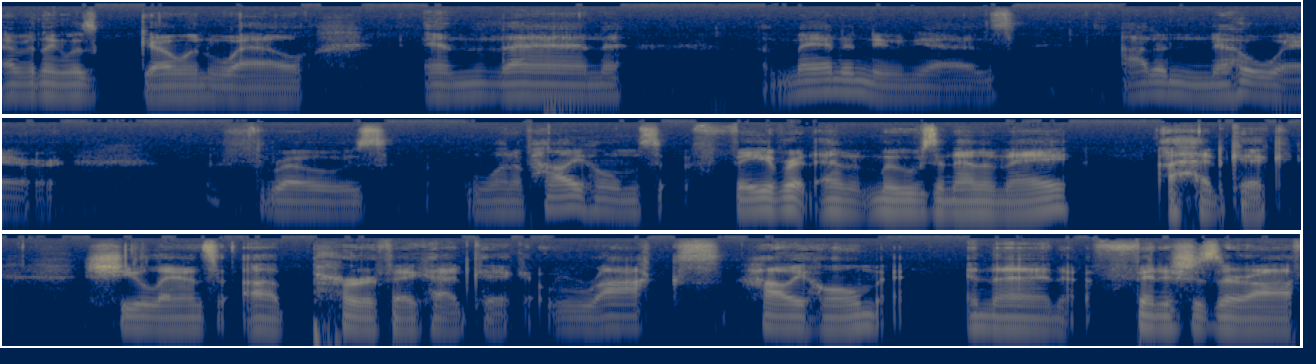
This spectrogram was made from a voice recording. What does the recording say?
everything was going well. And then Amanda Nunes, out of nowhere, throws one of Holly Holm's favorite moves in MMA, a head kick. She lands a perfect head kick, rocks Holly Holm, and then finishes her off.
